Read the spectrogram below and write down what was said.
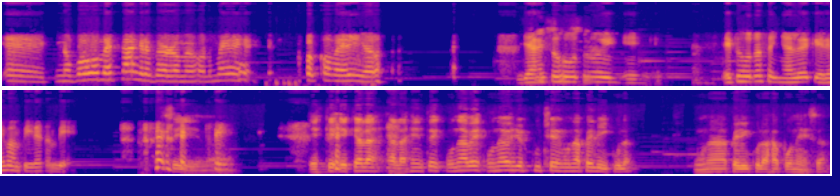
eh, no puedo comer sangre, pero a lo mejor me puedo comer hígado. Ya eso es otro, eh, eh, esto es otra señal de que eres vampira también. Sí, no. Sí. Es que, es que a, la, a la gente, una vez, una vez yo escuché en una película, una película japonesa,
